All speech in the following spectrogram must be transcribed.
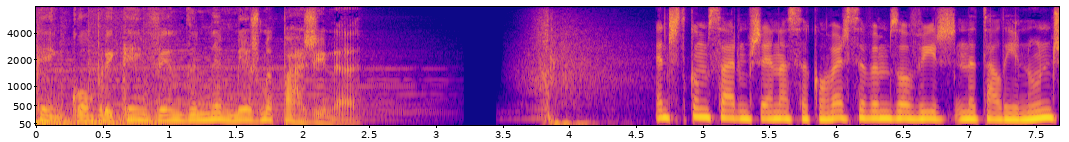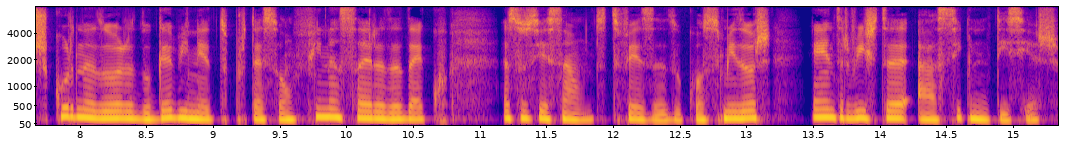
Quem compra e quem vende na mesma página. Antes de começarmos a nossa conversa, vamos ouvir Natália Nunes, coordenadora do Gabinete de Proteção Financeira da DECO, Associação de Defesa do Consumidor, em entrevista à SIC Notícias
